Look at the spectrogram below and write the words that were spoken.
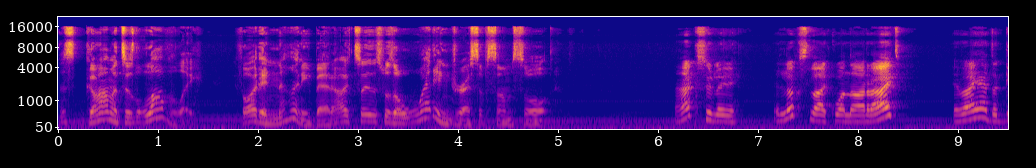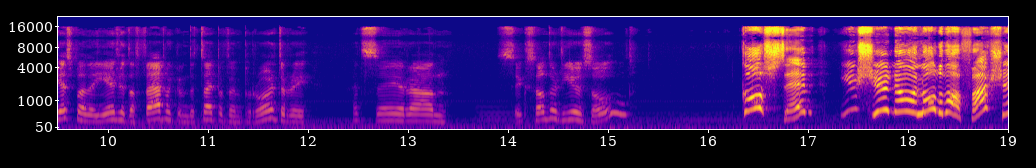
This garment is lovely. If I didn't know any better, I'd say this was a wedding dress of some sort. Actually, it looks like one alright. If I had to guess by the age of the fabric and the type of embroidery, I'd say around 600 years old. Gosh, Seb, you sure know a lot about fashion.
